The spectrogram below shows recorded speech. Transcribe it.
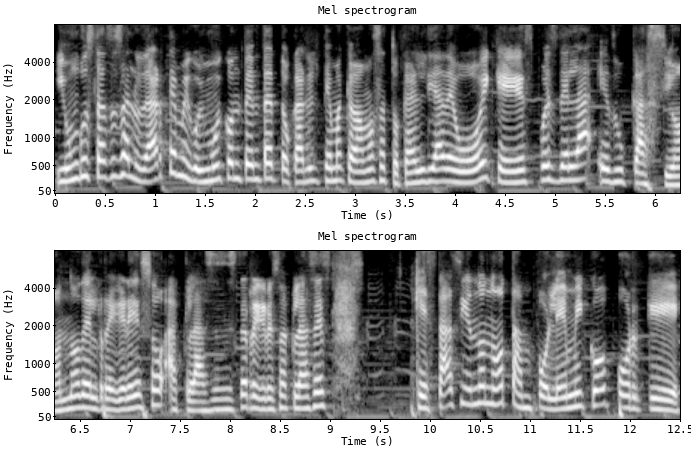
Y un gustazo saludarte, amigo, y muy contenta de tocar el tema que vamos a tocar el día de hoy, que es pues de la educación, ¿no? Del regreso a clases. Este regreso a clases que está haciendo no tan polémico porque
